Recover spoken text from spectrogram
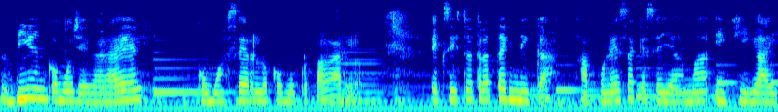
bien cómo llegar a él, cómo hacerlo, cómo propagarlo. Existe otra técnica japonesa que se llama Ikigai,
